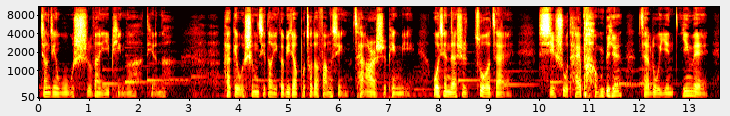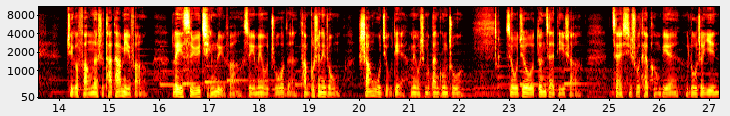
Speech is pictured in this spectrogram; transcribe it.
将近五十万一平啊！天哪，还给我升级到一个比较不错的房型，才二十平米。我现在是坐在洗漱台旁边 在录音，因为这个房呢是榻榻米房，类似于情侣房，所以没有桌子。它不是那种商务酒店，没有什么办公桌，所以我就蹲在地上，在洗漱台旁边录着音。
